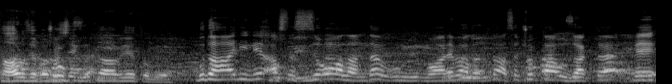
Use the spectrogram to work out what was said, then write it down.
taarruz yapabilecek Çok bir kabiliyet oluyor. Bu da haliyle aslında sizi o alanda, bu mu- muharebe alanında aslında çok daha uzakta ve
